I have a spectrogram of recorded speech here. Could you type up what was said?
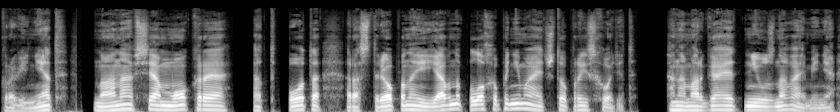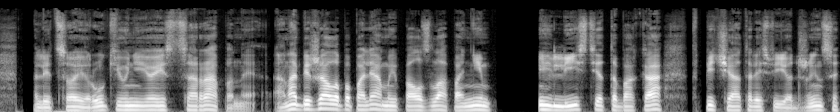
Крови нет, но она вся мокрая от пота, растрепанная и явно плохо понимает, что происходит. Она моргает, не узнавая меня. Лицо и руки у нее исцарапаны. Она бежала по полям и ползла по ним, и листья табака впечатались в ее джинсы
